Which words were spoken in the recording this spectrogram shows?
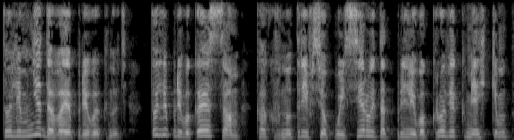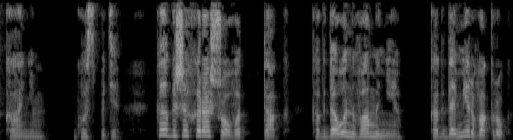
То ли мне давая привыкнуть, то ли привыкая сам, как внутри все пульсирует от прилива крови к мягким тканям. Господи, как же хорошо вот так, когда он во мне, когда мир вокруг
